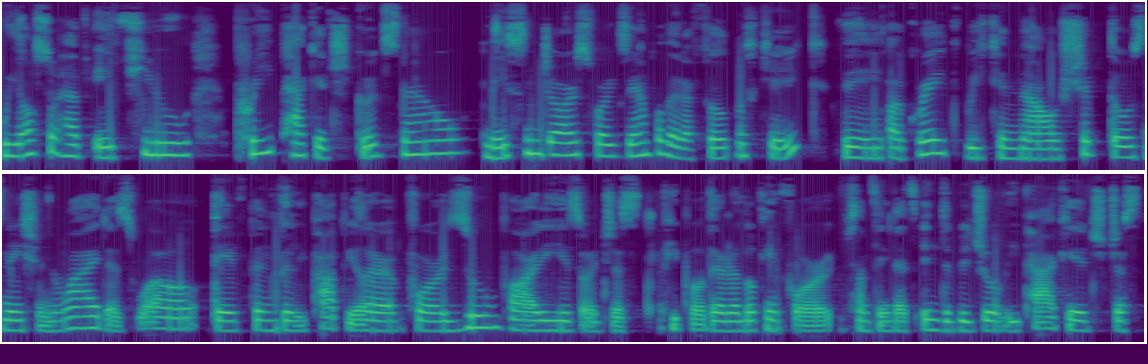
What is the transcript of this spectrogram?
We also have a few pre-packaged goods now, mason jars, for example, that are filled with cake. They are great. We can now ship those nationwide as well. They've been really popular for Zoom parties or just people that are looking for something that's individually packaged just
